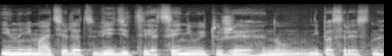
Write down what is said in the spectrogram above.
И наниматель видит и оценивает уже ну, непосредственно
